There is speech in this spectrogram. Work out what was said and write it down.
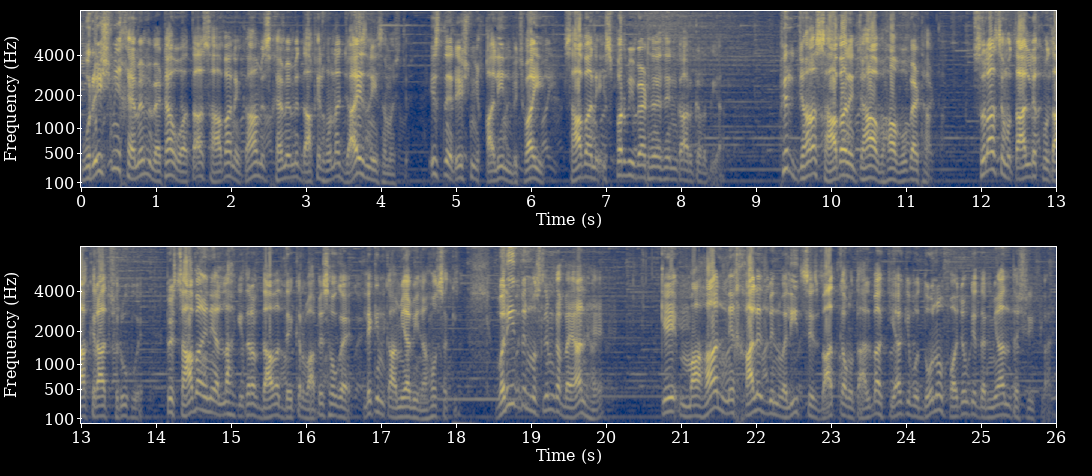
وہ ریشمی خیمے میں بیٹھا ہوا تھا، صحابہ نے کہا ہم اس خیمے میں داخل ہونا جائز نہیں سمجھتے۔ اس نے ریشمی قالین بچھوائی، صحابہ نے اس پر بھی بیٹھنے سے انکار کر دیا۔ پھر جہاں صحابہ نے چاہا، وہاں وہ بیٹھا۔ صلح سے متعلق مذاکرات شروع ہوئے۔ پھر صحابہ انہیں اللہ کی طرف دعوت دے کر واپس ہو گئے، لیکن کامیابی نہ ہو سکی۔ ولید بن مسلم کا بیان ہے کہ ماہان نے خالد بن ولید سے اس بات کا مطالبہ کیا کہ وہ دونوں فوجوں کے درمیان تشریف لائیں۔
